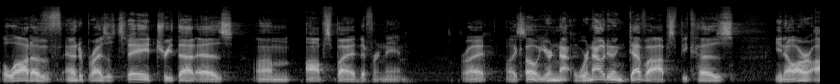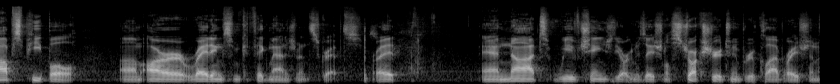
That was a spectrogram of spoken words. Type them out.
a lot of enterprises today treat that as um, ops by a different name, right? Like, oh, you're not we're now doing DevOps because you know our ops people um, are writing some config management scripts, right? And not we've changed the organizational structure to improve collaboration.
